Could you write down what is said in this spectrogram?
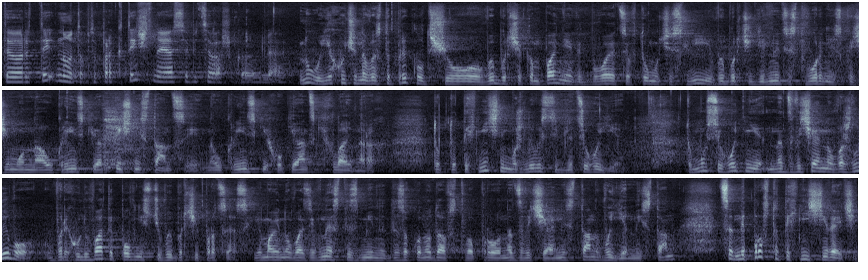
теорети... ну, тобто практично я собі це важко уявляю. Ну я хочу навести приклад, що виборча кампанія відбувається в тому числі виборчі дільниці створені, скажімо, на українській арктичній станції, на українських океанських лайнерах. Тобто технічні можливості для цього є. Тому сьогодні надзвичайно важливо врегулювати повністю виборчий процес. Я маю на увазі внести зміни до законодавства про надзвичайний стан, воєнний стан. Це не просто технічні речі.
